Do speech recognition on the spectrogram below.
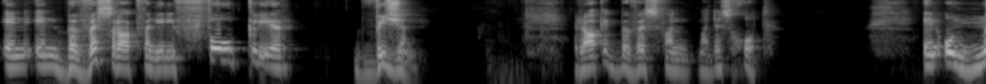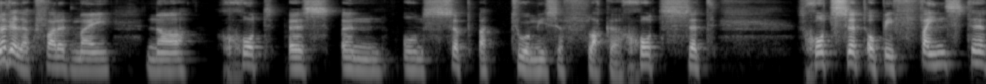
en en bewus raak van hierdie volkleur vision. Raak ek bewus van maar dis God. En onmiddellik vat dit my na God is in ons subatomiese vlakke. God sit God sit op die fynste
